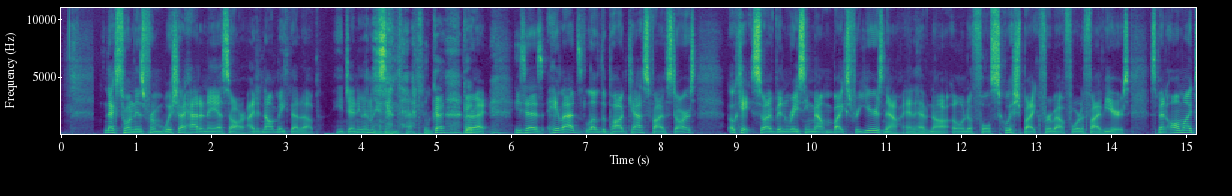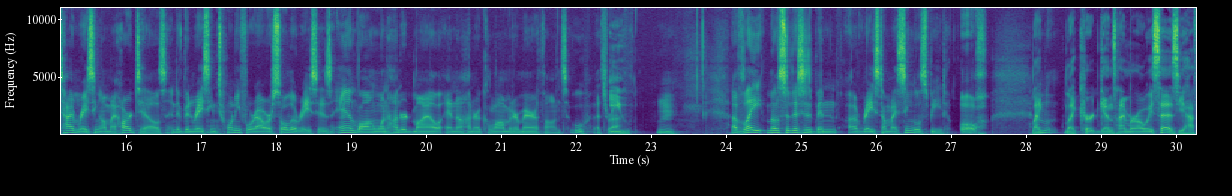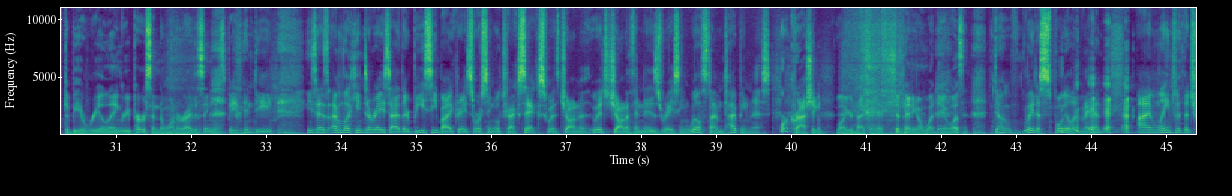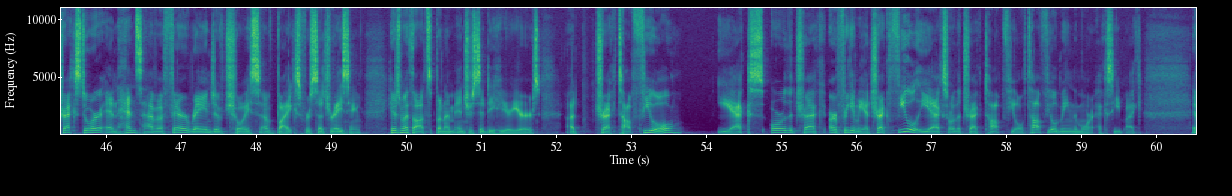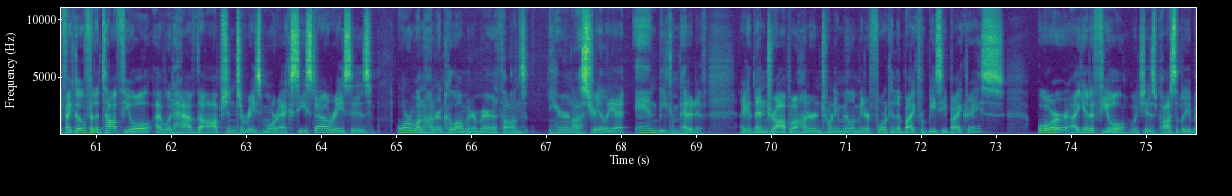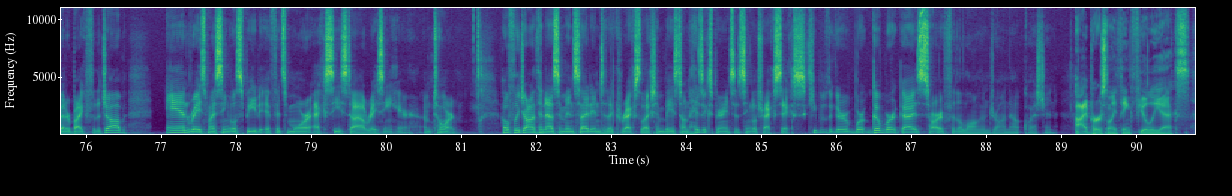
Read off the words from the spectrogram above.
Next one is from Wish I Had an ASR. I did not make that up. He genuinely said that. Okay. All right. He says, Hey lads, love the podcast, five stars. Okay, so I've been racing mountain bikes for years now and have not owned a full squish bike for about four to five years. Spent all my time racing on my hardtails and have been racing 24 hour solo races and long 100 mile and 100 kilometer marathons. Ooh, that's rough. Ew. Of late, most of this has been uh, raced on my single speed. Oh, Like like Kurt Gensheimer always says, you have to be a real angry person to want to ride a single speed. Indeed. He says, I'm looking to race either BC Bike Race or Single Track 6, with Jonathan, which Jonathan is racing whilst I'm typing this. or crashing while you're typing it, depending on what day it was. Don't way to spoil it, man. I'm linked with the Trek store and hence have a fair range of choice of bikes for such racing. Here's my thoughts, but I'm interested to hear yours. A Trek Top Fuel EX or the Trek, or forgive me, a Trek Fuel EX or the Trek Top Fuel. Top Fuel being the more XC bike. If I go for the Top Fuel, I would have the option to race more XC style races or 100 kilometer marathons here in Australia and be competitive. I could then drop a 120 millimeter fork in the bike for BC Bike Race, or I get a Fuel, which is possibly a better bike for the job, and race my single speed if it's more XC style racing here. I'm torn. Hopefully, Jonathan has some insight into the correct selection based on his experience at Single Track 6. Keep up the good work, good work guys. Sorry for the long and drawn out question. I personally think Fuel EX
